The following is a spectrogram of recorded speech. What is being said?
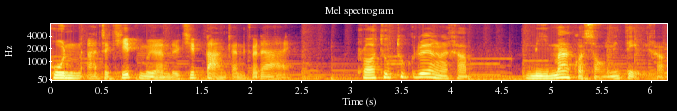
คุณอาจจะคิดเหมือนหรือคิดต่างกันก็ได้ เพราะทุกๆเรื่องนะครับ มีมากกว่า 2 มิติครับ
